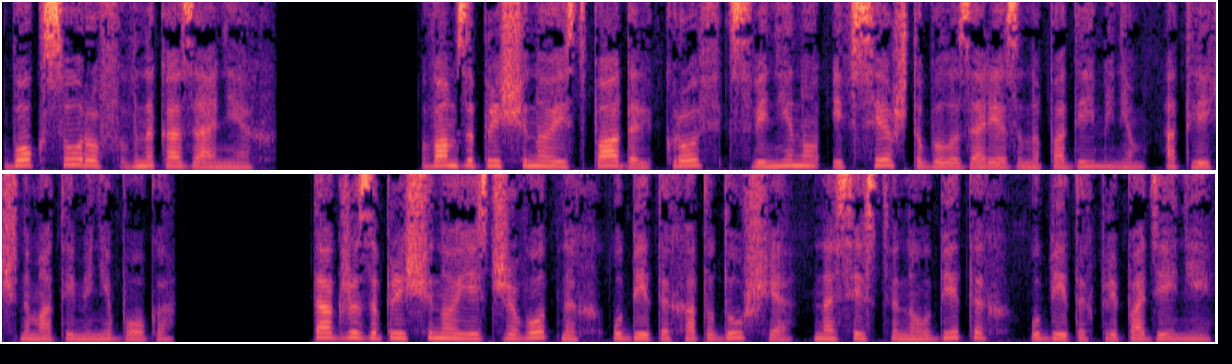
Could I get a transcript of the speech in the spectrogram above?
Бог суров в наказаниях. Вам запрещено есть падаль, кровь, свинину и все, что было зарезано под именем, отличным от имени Бога. Также запрещено есть животных, убитых от удушья, насильственно убитых, убитых при падении,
